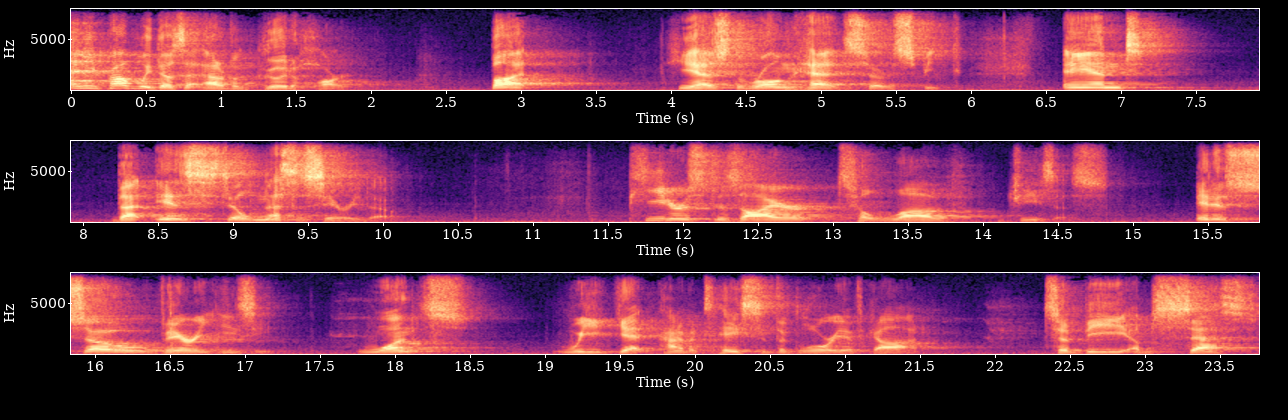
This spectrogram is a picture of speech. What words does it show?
And he probably does that out of a good heart. But he has the wrong head, so to speak. And that is still necessary, though. Peter's desire to love Jesus. It is so very easy once we get kind of a taste of the glory of God to be obsessed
